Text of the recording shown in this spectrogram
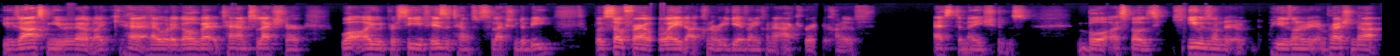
he was asking me about like how, how would I go about attempt selection or what I would perceive his attempt at selection to be, but so far away that I couldn't really give any kind of accurate kind of estimations. But I suppose he was under he was under the impression that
